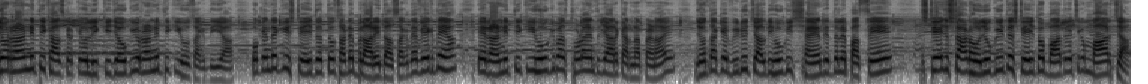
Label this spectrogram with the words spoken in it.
ਜੋ ਰਣਨੀਤੀ ਖਾਸ ਕਰਕੇ ਉਹ ਲੀਕੀ ਜਾਊਗੀ, ਉਹ ਰਣਨੀਤੀ ਕੀ ਹੋ ਸਕਦੀ ਆ? ਉਹ ਕਹਿੰਦੇ ਕਿ ਸਟੇਜ ਦੇ ਉੱਤੇ ਸਾਡੇ ਬੁਲਾਰੇ ਦੱਸ ਸਕਦੇ ਆ। ਵੇਖਦੇ ਆ ਇਹ ਰਣਨੀਤੀ ਕੀ ਹੋਊਗੀ, ਬਸ ਥੋੜਾ ਇੰਤਜ਼ਾਰ ਕਰਨਾ ਪੈਣਾ ਏ। ਜਦੋਂ ਤੱਕ ਇਹ ਵੀਡੀਓ ਚੱਲਦੀ ਹੋਊਗੀ ਸ਼ਾਇਦ ਇਧਰਲੇ ਪਾਸੇ ਸਟੇਜ ਸਟਾਰਟ ਹੋ ਜਾਊਗੀ ਤੇ ਸਟੇਜ ਤੋਂ ਬਾਅਦ ਵਿੱਚ ਇੱਕ ਮਾਰਚ ਆ।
